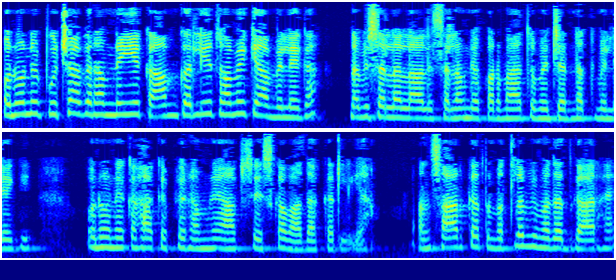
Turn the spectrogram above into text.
انہوں نے پوچھا، اگر ہم نے یہ کام کر لیے تو ہمیں کیا ملے گا؟ نبی صلی اللہ علیہ وسلم نے فرمایا، تمہیں جنت ملے گی۔ انہوں نے کہا کہ پھر ہم نے آپ سے اس کا وعدہ کر لیا۔ انصار کا تو مطلب ہی مددگار ہے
